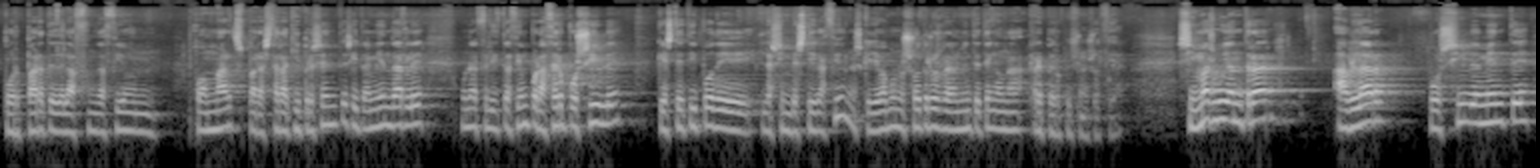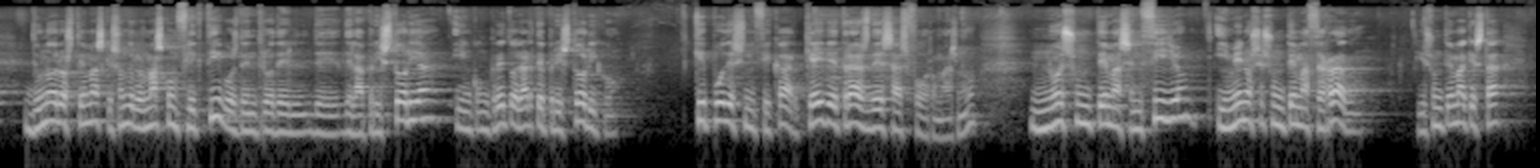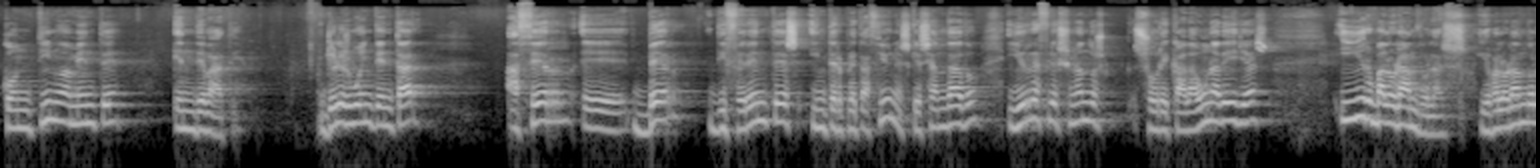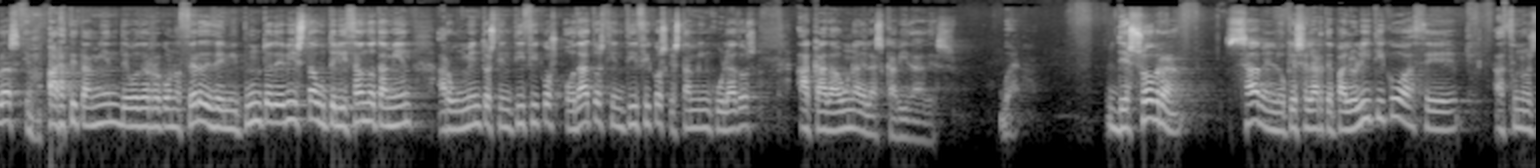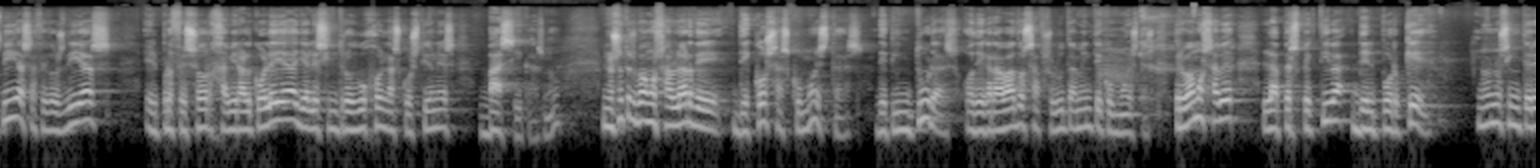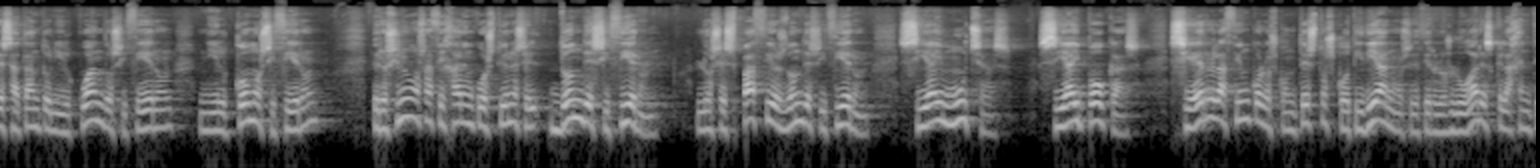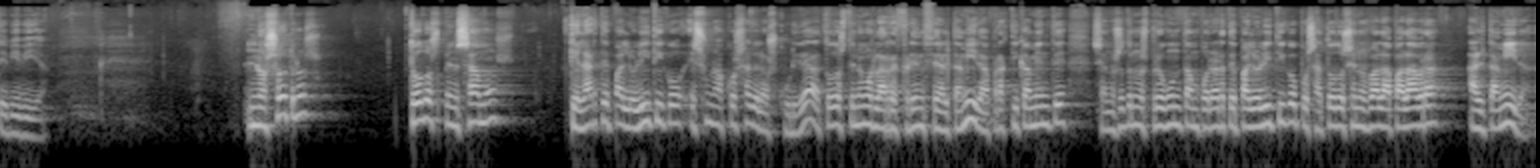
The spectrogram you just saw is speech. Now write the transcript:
por parte de la Fundación Juan March para estar aquí presentes y también darle una felicitación por hacer posible que este tipo de las investigaciones que llevamos nosotros realmente tengan una repercusión social. Sin más voy a entrar a hablar posiblemente de uno de los temas que son de los más conflictivos dentro de, la prehistoria y en concreto el arte prehistórico. ¿Qué puede significar? ¿Qué hay detrás de esas formas? ¿no? no es un tema sencillo y menos es un tema cerrado. Y es un tema que está continuamente en debate. Yo les voy a intentar hacer eh, ver diferentes interpretaciones que se han dado e ir reflexionando sobre cada una de ellas e ir valorándolas, ir valorándolas en parte también debo de reconocer desde mi punto de vista utilizando también argumentos científicos o datos científicos que están vinculados a cada una de las cavidades. Bueno, de sobra saben lo que es el arte paleolítico. Hace, hace unos días, hace dos días, el profesor Javier Alcolea ya les introdujo en las cuestiones básicas. Nosotros vamos a hablar de, de, cosas como estas, de pinturas o de grabados absolutamente como estos, pero vamos a ver la perspectiva del por qué. No nos interesa tanto ni el cuándo se hicieron, ni el cómo se hicieron, pero sí nos vamos a fijar en cuestiones el dónde se hicieron, los espacios donde se hicieron, si hay muchas, si hay pocas, si hay relación con los contextos cotidianos, es decir, los lugares que la gente vivía. Nosotros todos pensamos que el arte paleolítico es una cosa de la oscuridad. Todos tenemos la referencia de Altamira. Prácticamente, si a nosotros nos preguntan por arte paleolítico, pues a todos se nos va la palabra Altamira.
